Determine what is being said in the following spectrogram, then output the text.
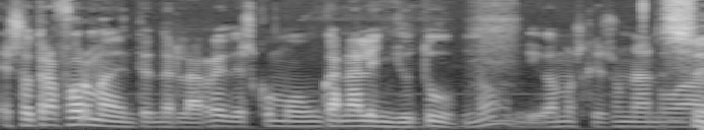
es otra forma de entender la red, es como un canal en YouTube, ¿no? Digamos que es una nueva Sí,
